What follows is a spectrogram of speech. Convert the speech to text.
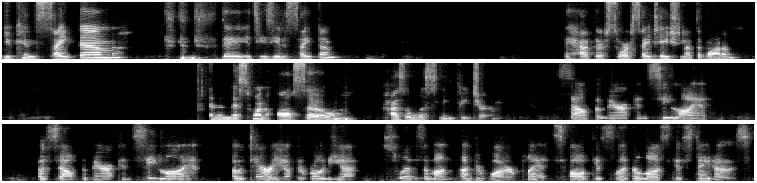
you can cite them they, it's easy to cite them. They have their source citation at the bottom. And then this one also has a listening feature. South American sea lion. A South American sea lion, Otaria byronia, swims among underwater plants off Isla de los Estados.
